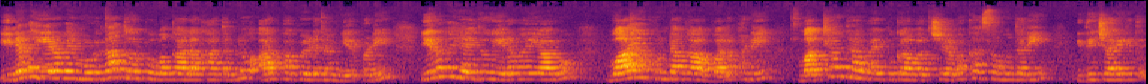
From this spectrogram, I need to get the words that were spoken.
ఈ నెల ఇరవై మూడున తూర్పు బంగాళాఖాతంలో అల్పపీడనం ఏర్పడి ఇరవై ఐదు ఇరవై ఆరు వాయుగుండంగా బలపడి మధ్యాంధ్ర వైపుగా వచ్చే అవకాశం ఉందని ఇది జరిగితే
